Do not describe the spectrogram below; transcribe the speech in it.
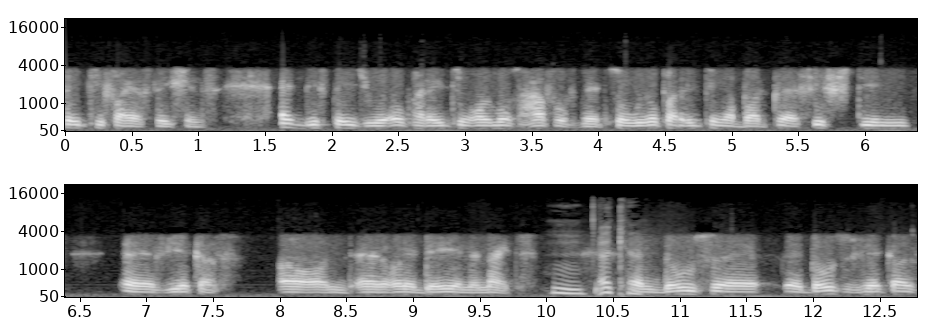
30 fire stations. At this stage, we're operating almost half of that. So we're operating about uh, 15 uh, vehicles on uh, on a day and a night. Hmm, okay. And those uh, uh, those vehicles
